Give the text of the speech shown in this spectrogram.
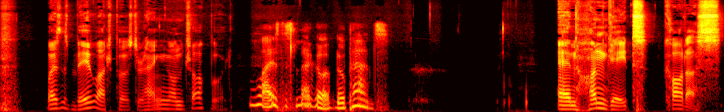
Why is this Baywatch poster hanging on the chalkboard?" Why is this Lego of no pants? And Hungate caught us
